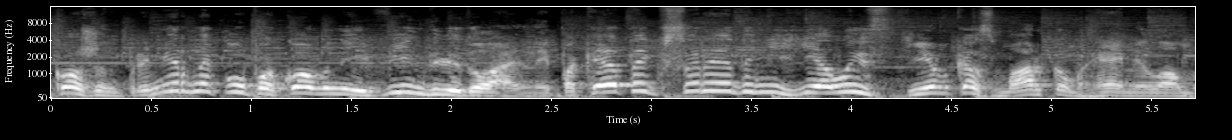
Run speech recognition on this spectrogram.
Кожен примірник упакований в індивідуальний пакетик. Всередині є листівка з Марком Гемілом.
